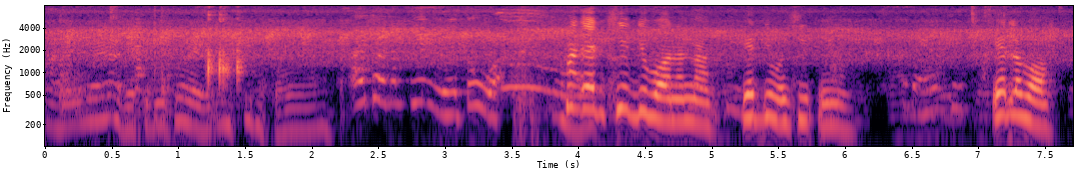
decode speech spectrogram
มาเลยเดี๋ยวไปดูช่วยน้ำจิ้มก่อนไอ้เธอน้ำจิ้มอยู่ในตู้อะมาเอ็ดคลิปอยู่บ่นั่นน่ะเอ็ดอยู่บ่คลิปนี่น่ะเอ็ดแล้วบ่ได้ละ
